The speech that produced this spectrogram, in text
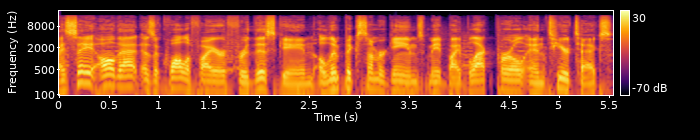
I say all that as a qualifier for this game, Olympic Summer Games made by Black Pearl and Tiertex,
